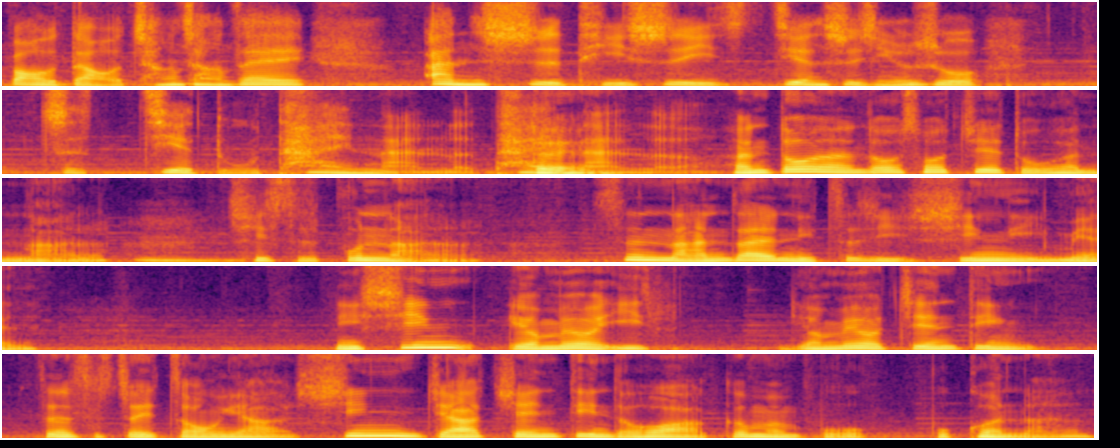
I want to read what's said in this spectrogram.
报道，常常在暗示、提示一件事情，就是说这戒毒太难了，太难了。很多人都说戒毒很难，嗯，其实不难，是难在你自己心里面。你心有没有意，有没有坚定，这是最重要。心只要坚定的话，根本不不困难。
